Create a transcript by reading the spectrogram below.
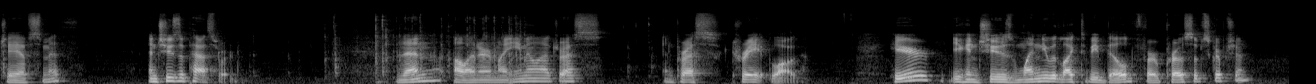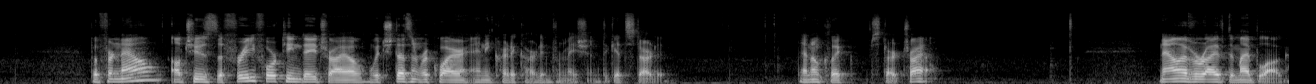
JF Smith, and choose a password. Then I'll enter my email address and press Create Blog. Here, you can choose when you would like to be billed for a pro subscription. But for now, I'll choose the free 14-day trial, which doesn't require any credit card information to get started. Then I'll click Start Trial. Now I've arrived at my blog.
